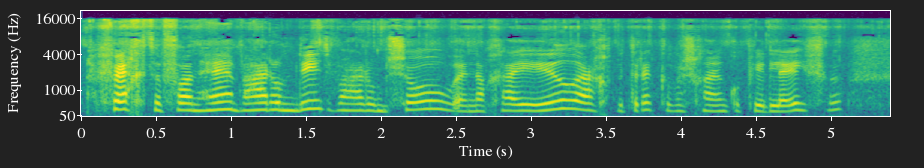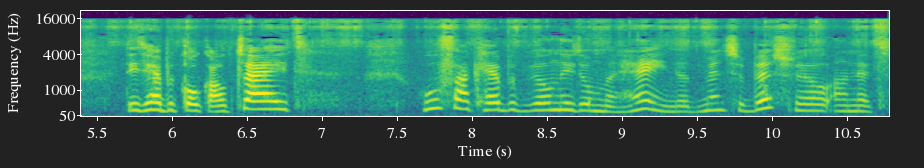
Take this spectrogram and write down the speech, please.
Vechten van hè, waarom dit, waarom zo. En dan ga je heel erg betrekken waarschijnlijk op je leven. Dit heb ik ook altijd. Hoe vaak heb ik wel niet om me heen dat mensen best wel aan het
